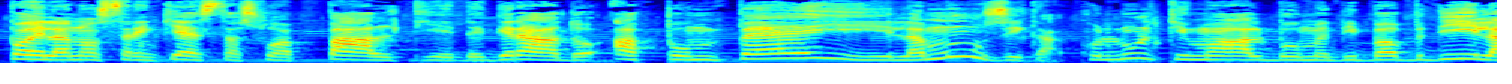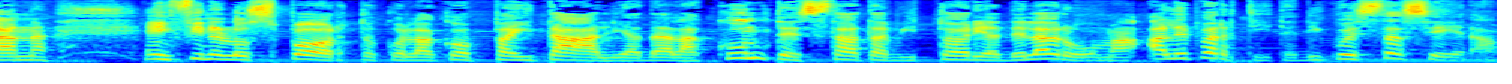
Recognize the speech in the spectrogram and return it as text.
poi la nostra inchiesta su appalti e degrado a Pompei, la musica con l'ultimo album di Bob Dylan e infine lo sport con la Coppa Italia dalla contestata vittoria della Roma alle partite di questa sera.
